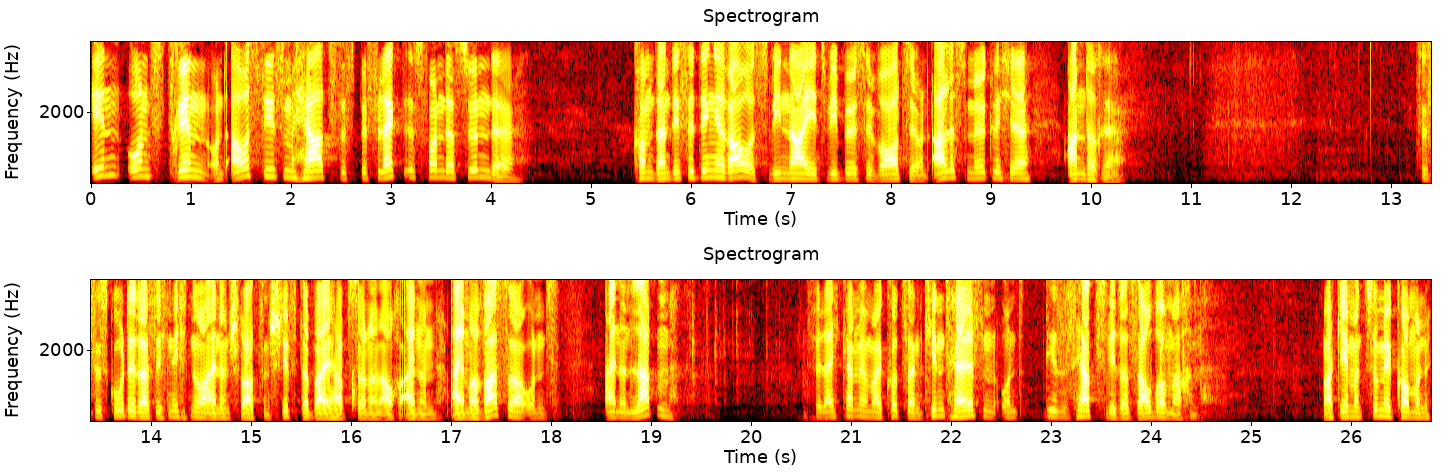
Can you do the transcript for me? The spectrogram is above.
in uns drin und aus diesem Herz, das befleckt ist von der Sünde, kommen dann diese Dinge raus, wie Neid, wie böse Worte und alles mögliche andere. Jetzt ist das Gute, dass ich nicht nur einen schwarzen Stift dabei habe, sondern auch einen Eimer Wasser und einen Lappen. Vielleicht kann mir mal kurz ein Kind helfen und dieses Herz wieder sauber machen. Mag jemand zu mir kommen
